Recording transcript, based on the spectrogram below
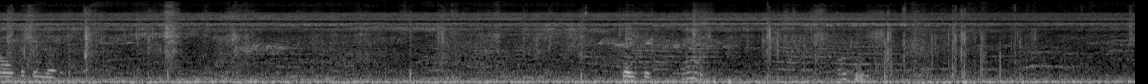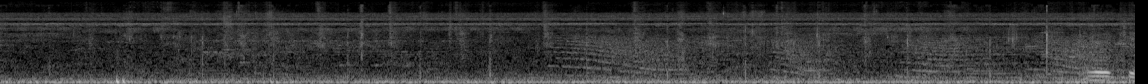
আমার সাথে লো। এই তো। ওকে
